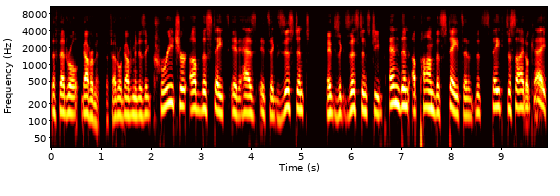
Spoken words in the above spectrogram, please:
the federal government. The federal government is a creature of the states. It has its existent its existence dependent upon the states. And if the states decide, okay,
